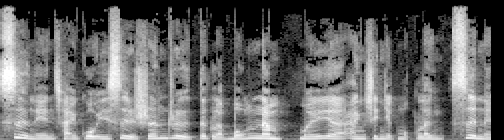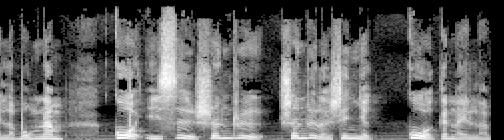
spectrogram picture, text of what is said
4年才过一次生日 tức là 4 năm mới à, ăn sinh nhật một lần. 4 này là 4 năm. 过一次生日, 生日 là sinh nhật. 过 cái này là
